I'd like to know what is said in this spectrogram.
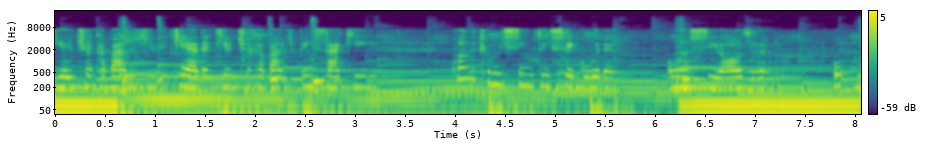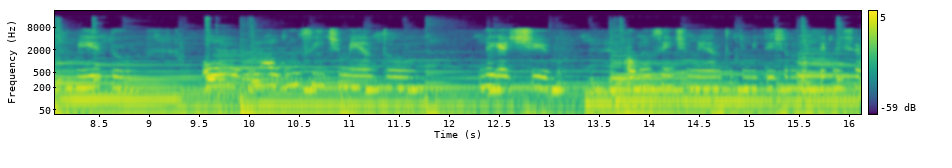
e eu tinha acabado de. que era que eu tinha acabado de pensar que quando que eu me sinto insegura ou ansiosa ou com medo ou com algum sentimento negativo, algum sentimento que me deixa numa frequência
